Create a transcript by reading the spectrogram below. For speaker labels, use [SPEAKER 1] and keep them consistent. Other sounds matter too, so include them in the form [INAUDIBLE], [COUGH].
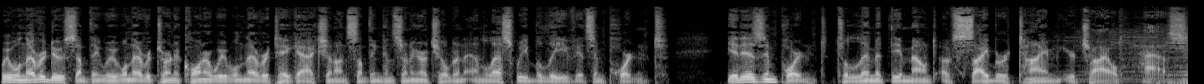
[SPEAKER 1] We will never do something. We will never turn a corner. We will never take action on something concerning our children unless we believe it's important. It is important to limit the amount of cyber time your child has.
